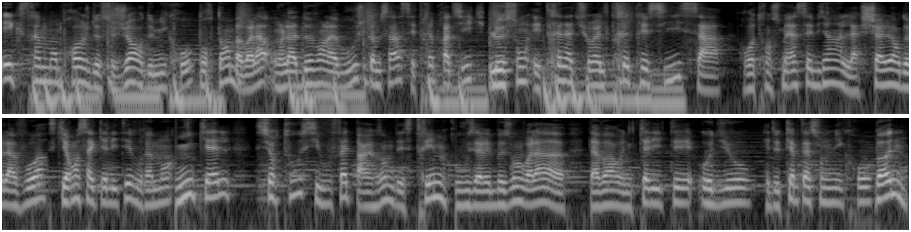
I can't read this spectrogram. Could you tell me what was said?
extrêmement proche de ce genre de micro. Pourtant, bah voilà, on l'a devant la bouche comme ça, c'est très pratique. Le son est très naturel, très précis. Ça retransmet assez bien la chaleur de la voix, ce qui rend sa qualité vraiment nickel, surtout si vous faites par exemple des streams où vous avez besoin voilà, euh, d'avoir une qualité audio et de captation de micro bonne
